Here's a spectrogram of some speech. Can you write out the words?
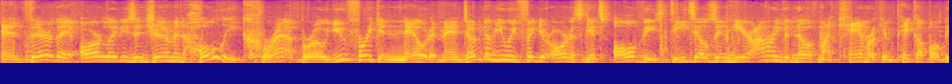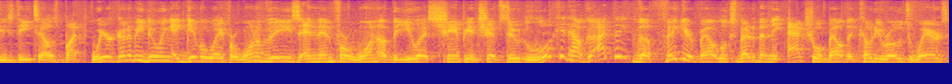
And there they are, ladies and gentlemen. Holy crap, bro. You freaking nailed it, man. WWE Figure Artist gets all these details in here. I don't even know if my camera can pick up all these details, but we're going to be doing a giveaway for one of these and then for one of the U.S. Championships. Dude, look at how good. I think the figure belt looks better than the actual belt that Cody Rhodes wears,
